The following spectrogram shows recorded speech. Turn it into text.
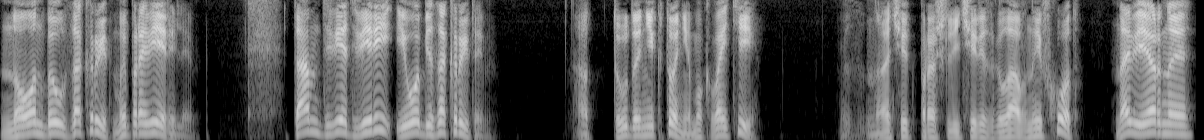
но он был закрыт, мы проверили. Там две двери и обе закрыты. Оттуда никто не мог войти. Значит, прошли через главный вход. Наверное.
